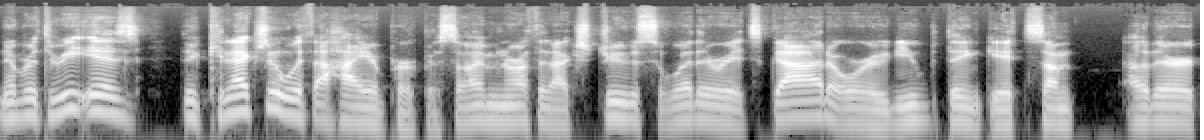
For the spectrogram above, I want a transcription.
Number three is the connection with a higher purpose. So I'm an Orthodox Jew, so whether it's God or you think it's some other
